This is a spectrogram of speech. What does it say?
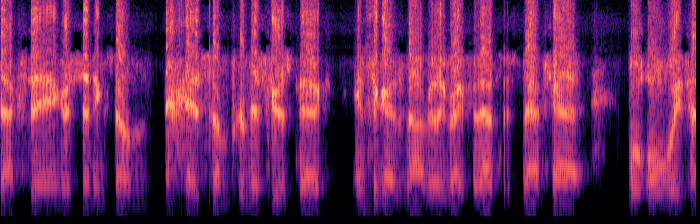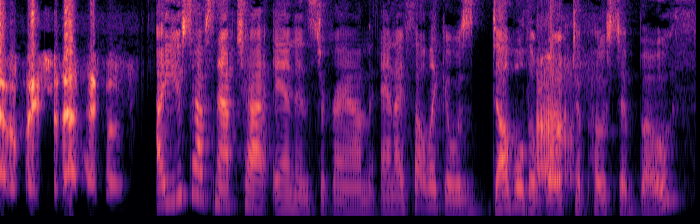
texting or sending some some promiscuous pic. Instagram is not really right for that, so Snapchat will always have a place for that type of I used to have Snapchat and Instagram, and I felt like it was double the work Oh. to post to both.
